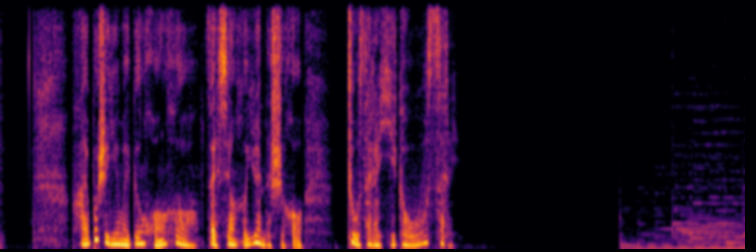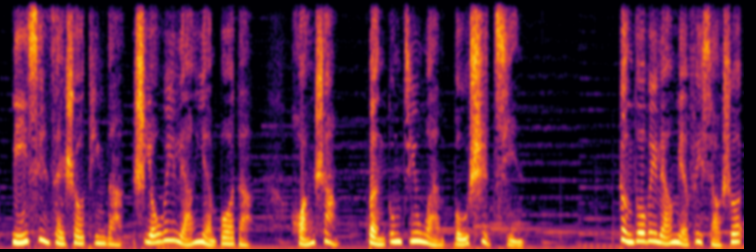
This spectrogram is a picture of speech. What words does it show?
还不是因为跟皇后在香河院的时候住在了一个屋子里。您现在收听的是由微凉演播的《皇上，本宫今晚不是寝》。更多微凉免费小说，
